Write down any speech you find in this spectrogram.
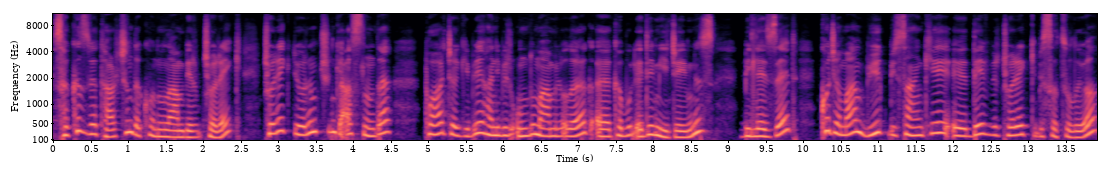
sakız ve tarçın da konulan bir çörek. Çörek diyorum çünkü aslında poğaça gibi hani bir unlu mamul olarak e, kabul edemeyeceğimiz bir lezzet kocaman büyük bir sanki e, dev bir çörek gibi satılıyor.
